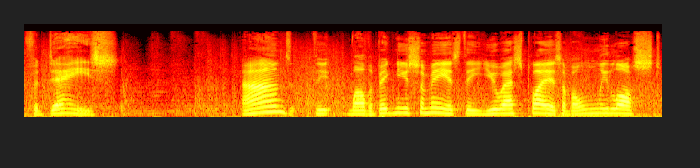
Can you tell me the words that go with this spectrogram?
for days. And, the well, the big news for me is the US players have only lost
